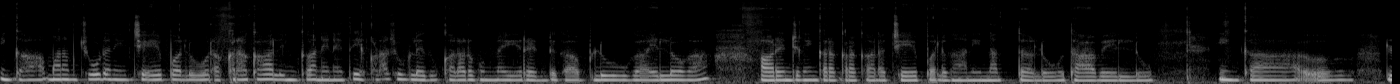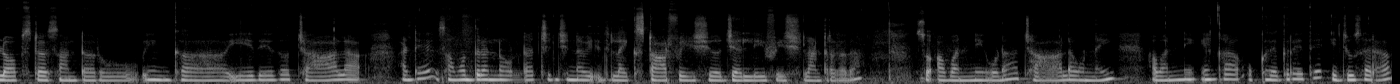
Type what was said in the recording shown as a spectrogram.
ఇంకా మనం చూడని చేపలు రకరకాలు ఇంకా నేనైతే ఎక్కడా చూడలేదు కలర్గా ఉన్నాయి రెడ్గా బ్లూగా ఎల్లోగా ఆరెంజ్గా ఇంకా రకరకాల చేపలు కానీ నత్తలు తాబేళ్ళు ఇంకా లాబ్స్టర్స్ అంటారు. ఇంకా ఏదేదో చాలా అంటే సముద్రంలో ఉన్న చిన్న చిన్నవి లైక్ స్టార్ ఫిష్ జెల్లీ ఫిష్లు అంటారు కదా. సో అవన్నీ కూడా చాలా ఉన్నాయి. అవన్నీ ఇంకా ఒక్క దగ్గర అయితే ఇది చూసారా?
